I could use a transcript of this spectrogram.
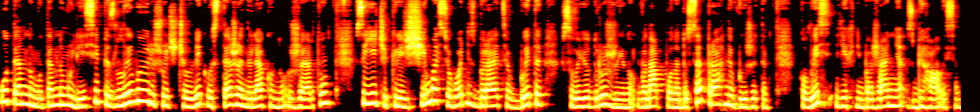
У темному темному лісі під зливою рішучий чоловік вистежує налякану жертву. Сиїчи крізь Шіма сьогодні збирається вбити свою дружину. Вона понад усе прагне вижити. Колись їхні бажання збігалися.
